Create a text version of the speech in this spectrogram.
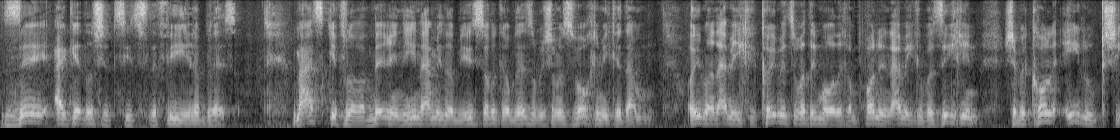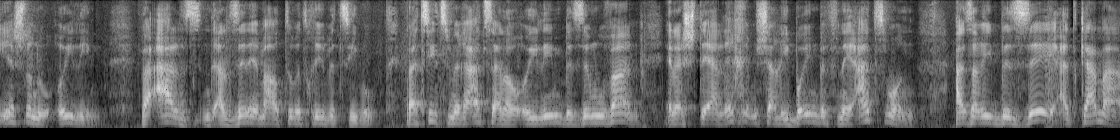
זה הגדר של ציץ לפי רב לסר. מסקיף מרי נהי נמי לרבי יוסף וקרב לזר בשם הסבוכים יקדמו. אוי מר נמי כקוי מצוות הגמור לחמפוני נמי כבזיכין, שבכל אלו כשיש לנו אוילים, ועל זה נאמר טובת חוי בציבור, והציץ מרץ על האוילים בזה מובן, אלא שתי הלחם שהריבועים בפני עצמון, אז הרי בזה עד כמה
